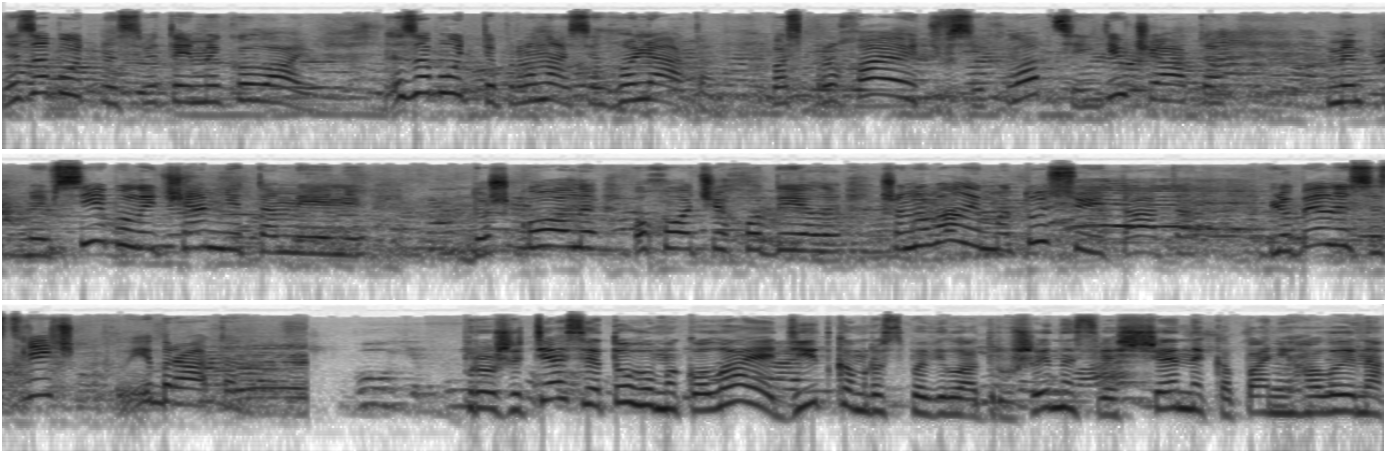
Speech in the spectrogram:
Не забудьте, святий Миколаю, не забудьте про нас, янголята. Вас прохають всі хлопці і дівчата. Ми, ми всі були чемні та милі. До школи охоче ходили, шанували матусю і тата, любили сестричку і брата. Про життя святого Миколая діткам розповіла дружина священника пані Галина.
